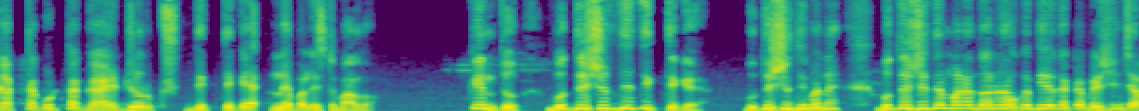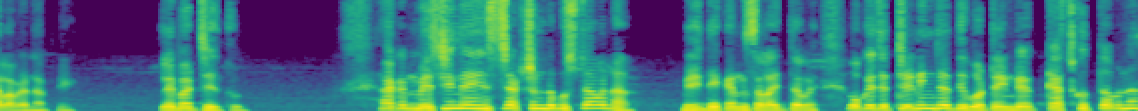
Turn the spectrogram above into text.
কাট্টা কুট্টা গায়ের জোর দিক থেকে নেপালিস্ট ভালো। কিন্তু বুদ্ধিশুদ্ধির দিক থেকে, বুদ্ধিশুদ্ধি মানে বুদ্ধিশুদ্ধি মানে ধরেন ওকে দিয়ে একটা মেশিন চালাবেন আপনি লেবার যেহেতু। এখন মেশিনে ইনস্ট্রাকশনটা বুঝতে হবে না মেশিনটা কেন চালাইতে হবে? ওকে যে ট্রেনিংটা দিব ট্রেনিংটা ক্যাচ করতে হবে না?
